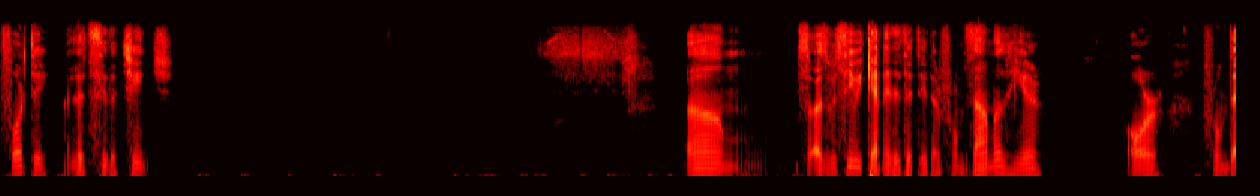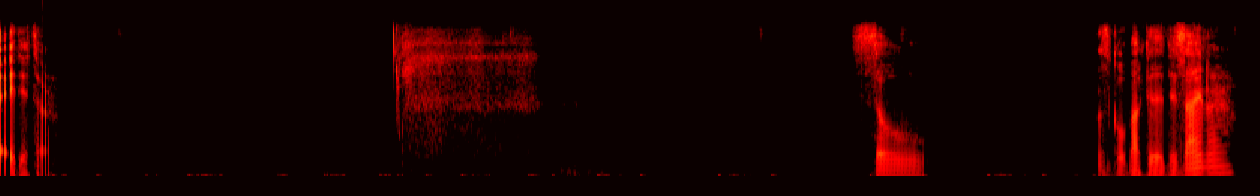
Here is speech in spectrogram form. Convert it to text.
40. And let's see the change. Um, so as we see, we can edit it either from XAML here or from the editor. So let's go back to the designer.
